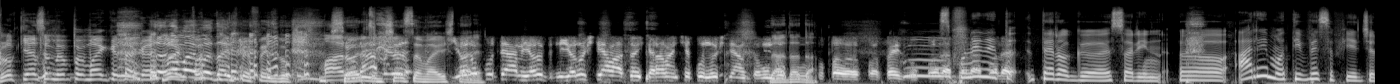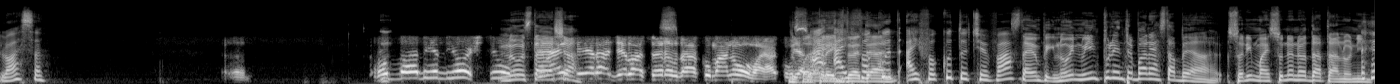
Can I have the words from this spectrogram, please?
Blochează-mi pe maică dacă Dar nu mai văd aici pe Facebook. Mă arunc. Sorin, Da, ce eu- să mai ești Eu nu tare. puteam, eu nu, eu nu știam atunci, că eram la început, nu știam să umblu Da, da, cu, da. cu, pe, pe Facebook. Pe alea, pe Spune-ne, alea, pe alea. t- te rog, uh, Sorin, uh, are motive să fie geloasă? Probabil, eu știu. Nu, stai Înainte așa. era geloasă rău, dar acum nu mai. Acum După e Ai, 32 ai, de ani. făcut, ai făcut tu ceva? Stai un pic, noi nu îi pune întrebarea asta, Bea. Sorin, mai sună-ne odată anonim.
